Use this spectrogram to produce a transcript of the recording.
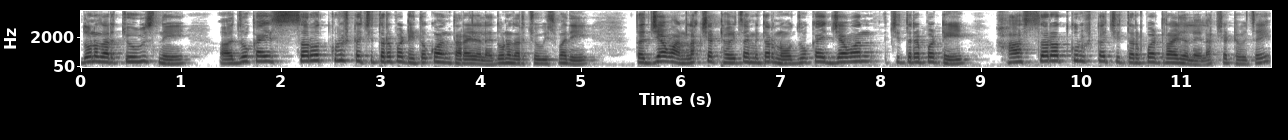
दोन हजार चोवीसने जो काही सर्वोत्कृष्ट चित्रपट आहे तो कोणता राहिलेला आहे? दोन हजार चोवीसमध्ये तर जवान लक्षात ठेवायचा मित्रांनो जो काही जवान चित्रपट आहे हा सर्वोत्कृष्ट चित्रपट राहिलेला आहे लक्षात ठेवायचं आहे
